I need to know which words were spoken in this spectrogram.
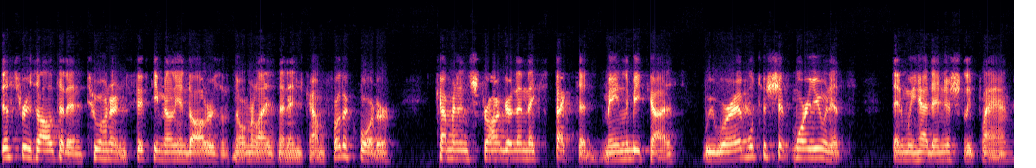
This resulted in 250 million dollars of normalized net income for the quarter, coming in stronger than expected, mainly because we were able to ship more units than we had initially planned.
